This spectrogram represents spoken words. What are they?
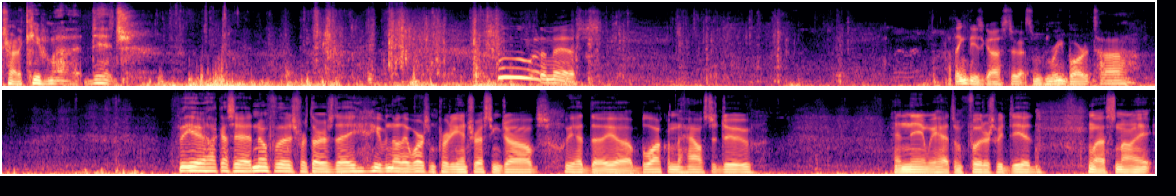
Try to keep them out of that ditch. Woo, what a mess. I think these guys still got some rebar to tie. But yeah, like I said, no footage for Thursday, even though they were some pretty interesting jobs. We had the uh, block on the house to do, and then we had some footers we did last night,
